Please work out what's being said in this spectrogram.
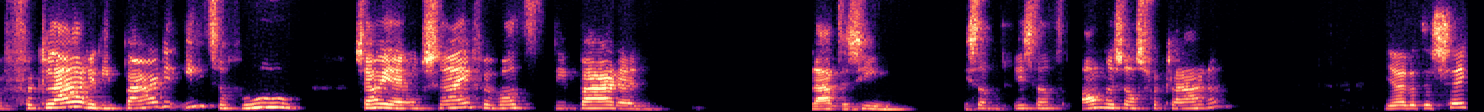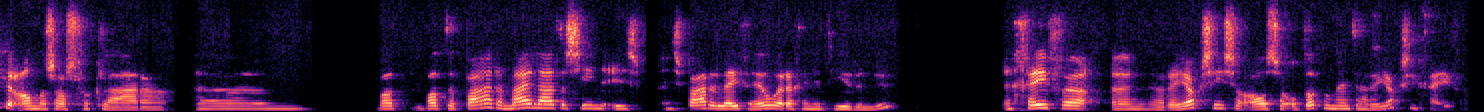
verklaren die paarden iets? Of hoe zou jij omschrijven wat die paarden laten zien? Is dat, is dat anders als verklaren? Ja, dat is zeker anders als verklaren. Ehm, wat, wat de paarden mij laten zien is, is paarden leven heel erg in het hier en nu. En geven een reactie zoals ze op dat moment een reactie geven.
